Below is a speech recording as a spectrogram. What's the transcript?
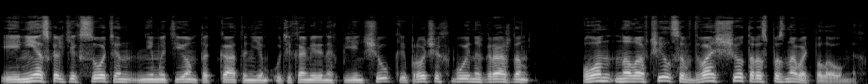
и нескольких сотен не мытьем так катаньем утихомиренных пьянчук и прочих буйных граждан, он наловчился в два счета распознавать полоумных.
